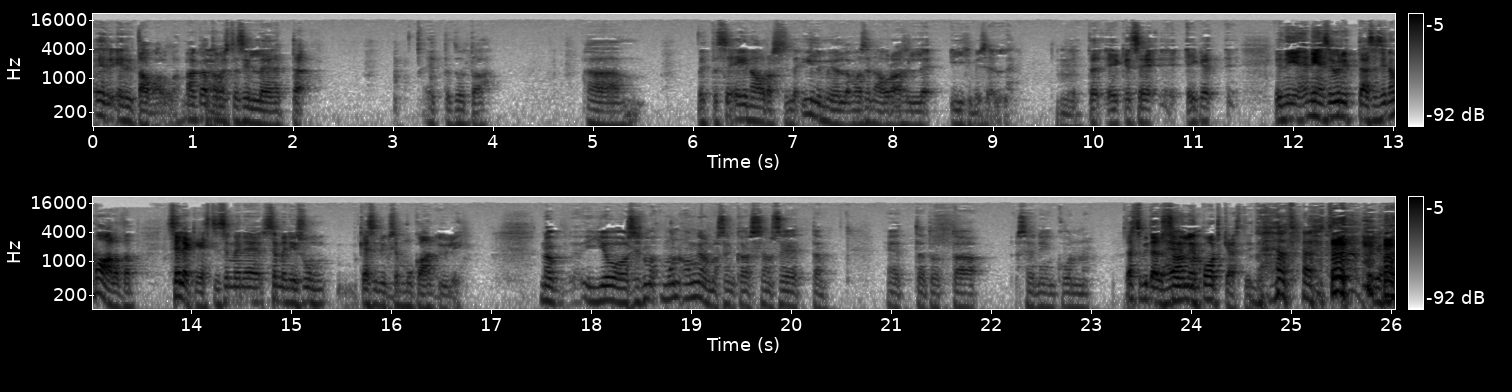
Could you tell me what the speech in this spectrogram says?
eri, eri tavalla. Mä katsoin Joo. sitä silleen, että, että tota, ähm, että se ei naura sille ilmiölle, vaan se nauraa sille ihmiselle. Mm. Että eikä se, eikä, ja niin, niinhän se yrittää se siinä maalata. Selkeästi se, menee, se meni sun käsityksen mukaan yli. No joo, siis mun ongelma sen kanssa on se, että, että tota, se niin kuin... Tästä pitää tehdä sano... edelleen podcasti. joo,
